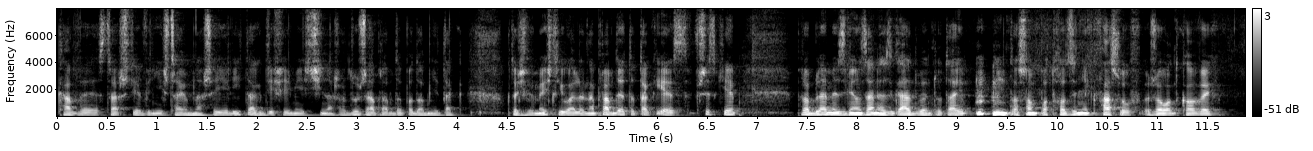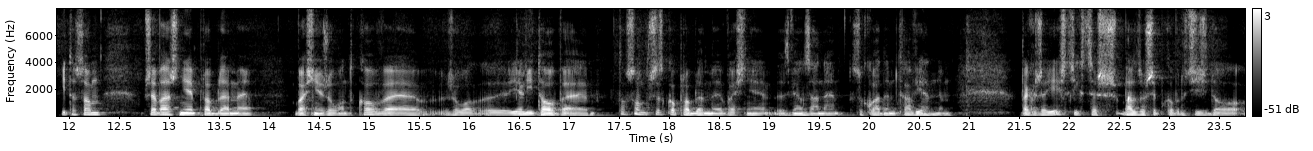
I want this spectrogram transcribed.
Kawy strasznie wyniszczają nasze jelita, gdzie się mieści nasza dusza. Prawdopodobnie tak ktoś wymyślił, ale naprawdę to tak jest. Wszystkie problemy związane z gardłem tutaj to są podchodzenie kwasów żołądkowych i to są przeważnie problemy właśnie żołądkowe, jelitowe. To są wszystko problemy właśnie związane z układem trawiennym. Także jeśli chcesz bardzo szybko wrócić do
